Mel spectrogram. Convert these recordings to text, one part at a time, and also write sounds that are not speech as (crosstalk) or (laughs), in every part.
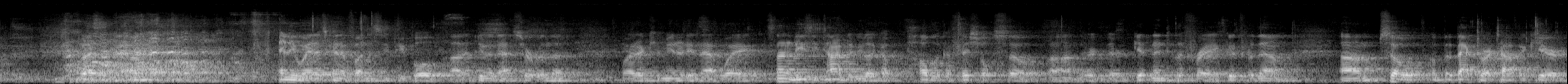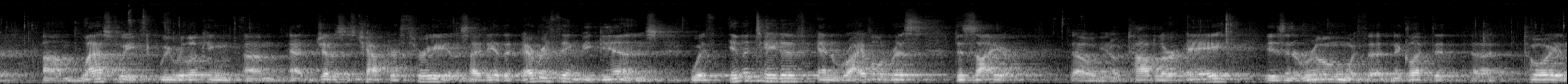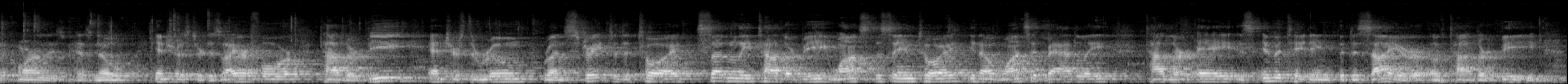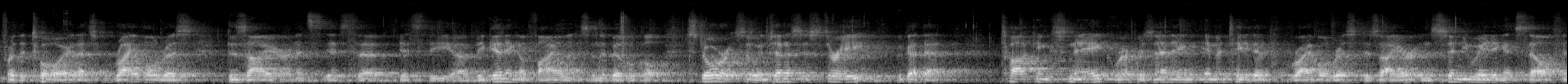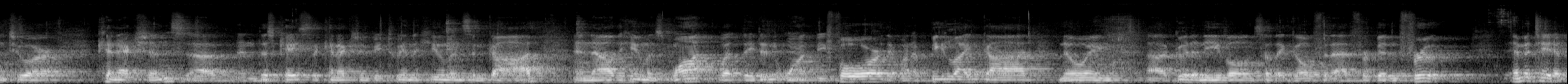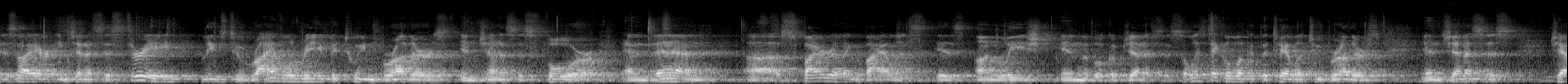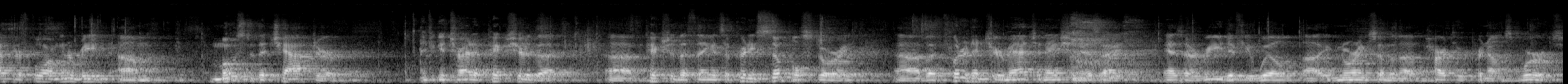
But um, anyway, it's kind of fun to see people uh, doing that, serving the wider community in that way. It's not an easy time to be like a public official, so uh, they're, they're getting into the fray. Good for them. Um, so uh, back to our topic here. Um, last week we were looking um, at Genesis chapter 3 and this idea that everything begins with imitative and rivalrous desire. So, you know, toddler A is in a room with a neglected uh, toy in the corner that has no interest or desire for. Toddler B enters the room, runs straight to the toy. Suddenly, toddler B wants the same toy, you know, wants it badly. Toddler A is imitating the desire of toddler B for the toy. That's rivalrous desire, and it's it's the it's the uh, beginning of violence in the biblical story. So in Genesis three, we've got that talking snake representing imitative rivalrous desire, insinuating itself into our connections. Uh, in this case, the connection between the humans and God. And now the humans want what they didn't want before. They want to be like God, knowing uh, good and evil, and so they go for that forbidden fruit. Imitative desire in Genesis 3 leads to rivalry between brothers in Genesis 4, and then uh, spiraling violence is unleashed in the book of Genesis. So let's take a look at the tale of two brothers in Genesis chapter 4. I'm going to read um, most of the chapter. If you could try to picture the, uh, picture the thing, it's a pretty simple story, uh, but put it into your imagination as I, as I read, if you will, uh, ignoring some of the hard to pronounce words,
